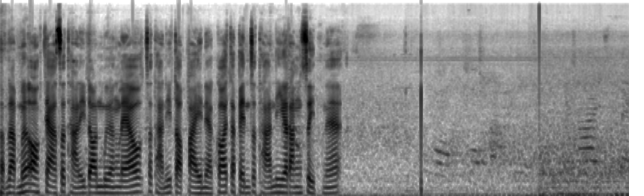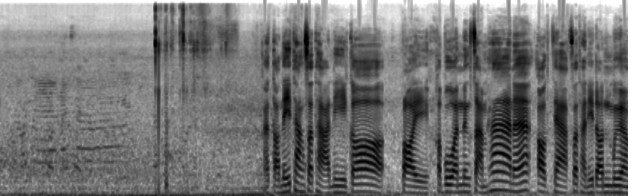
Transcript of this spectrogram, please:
สำหรับเมื่อออกจากสถานีดอนเมืองแล้ว สถานีต่อไปเนี่ยก็จะเป็นสถานีรังสิตนะฮะตอนนี้ทางสถานีก็ปล่อยขบวน 135 นะ ออกจากสถานีดอนเมือง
